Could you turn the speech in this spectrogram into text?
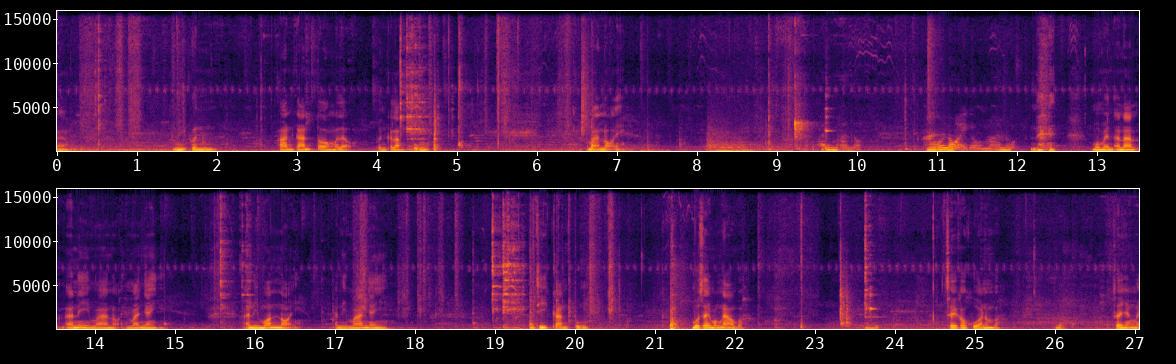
นะนี่เพิ่นผ่านการตองมาแล้วเพิ่นกำลังปรุงมาหน่อยไผมาเนาะหมอหน่อยกับมาหน่อยโมเมนต์อันนั้น อันนี้มาหน่อยมาใหญ่อันนี้ม่อนหน่อย อันนี้มาใหญ่วิธีการปรุงโบใส่มังนาวปะใส่ข้าวขัวน้ำปะบ่ใส่ยังไง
